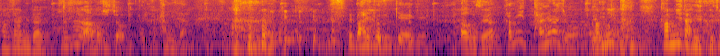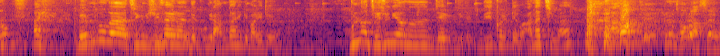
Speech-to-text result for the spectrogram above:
감사합니다. 준수 안 오시죠? 그러니까 갑니다. 말이 더듬게 하게. 아 오세요? 감이 당연하죠. 갑니다. 갑니다. 이러죠? 아니 멤버가 지금 시사를 하는데 거기를 안 가는 게 말이 돼요? 물론 재중이 형은 제 뮤- 뮤지컬 때 안 왔지만 아, 그럼 저 갔어요.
